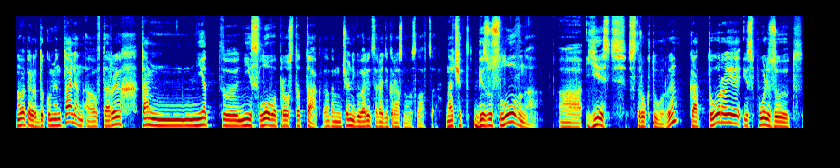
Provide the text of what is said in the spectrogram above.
ну, во-первых, документален, а во-вторых, там нет э, ни слова просто так, да, там ничего не говорится ради красного словца. Значит, безусловно, есть структуры, которые используют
